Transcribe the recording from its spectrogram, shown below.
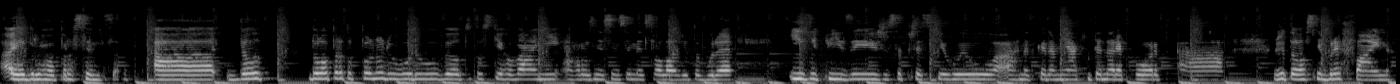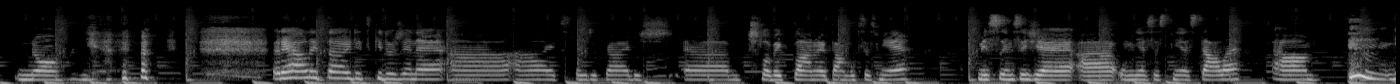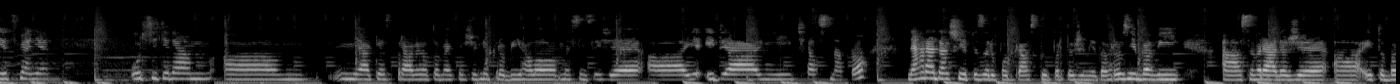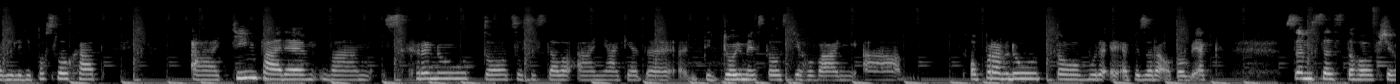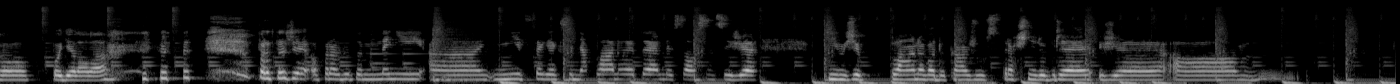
a je 2. prosince. A byl, bylo proto plno důvodů, bylo to to stěhování a hrozně jsem si myslela, že to bude easy peasy, že se přestěhuju a hnedka dám nějaký ten report a že to vlastně bude fajn. No, realita vždycky dožené a, a jak se tak říká, když uh, člověk plánuje, pán Bůh se směje. Myslím si, že uh, u mě se směje stále. A nicméně určitě dám um, nějaké zprávy o tom, jak to všechno probíhalo. Myslím si, že uh, je ideální čas na to nahrát další epizodu podcastu, protože mě to hrozně baví a jsem ráda, že uh, i to baví lidi poslouchat. A tím pádem vám schrnu to, co se stalo a nějaké te, ty dojmy z toho stěhování a opravdu to bude i epizoda o tom, jak jsem se z toho všeho podělala, protože opravdu to není uh, nic tak, jak si naplánujete. Myslela jsem si, že tím, že plánovat dokážu strašně dobře, že uh,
